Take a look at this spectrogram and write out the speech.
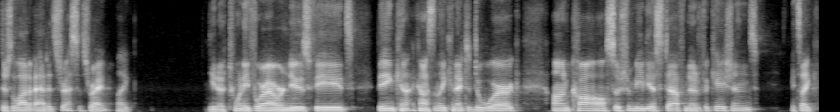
there's a lot of added stresses right? Like you know 24 hour news feeds being con- constantly connected to work on call social media stuff notifications. It's like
